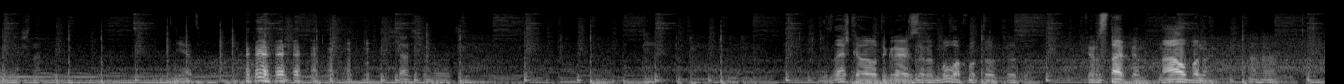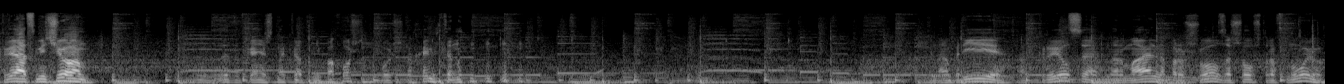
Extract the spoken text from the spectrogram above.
Конечно. Нет. Сейчас все будет. Знаешь, когда вот играешь за Red Bull, охота вот это, Ферстаппен на Албана. Ага. Квят с мячом. Этот, конечно, на Квята не похож, это больше на Хэмилтона. Набри, открылся, нормально, прошел, зашел в штрафную.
